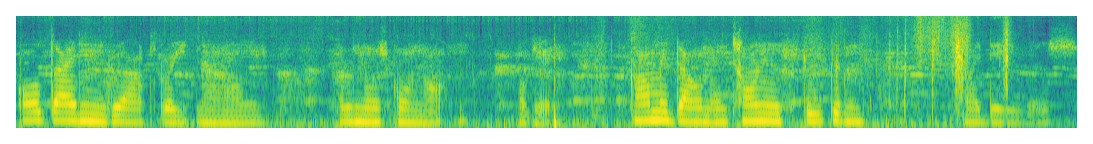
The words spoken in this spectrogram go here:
all diamond draft right now. I don't know what's going on. Okay. Calm me down, Antonio Stupid and my Davis.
